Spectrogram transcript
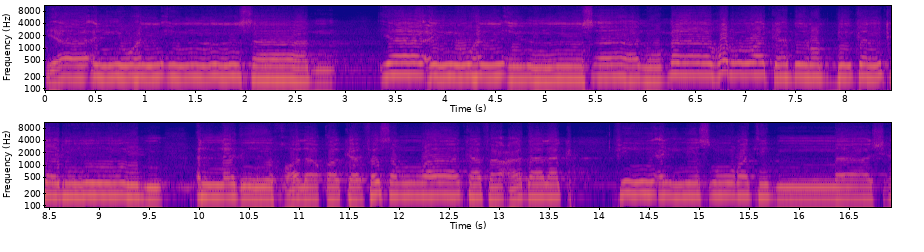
يا أيها الإنسان يا أيها الإنسان ما غرك بربك الكريم الذي خلقك فسواك فعدلك في أي صورة ما شاء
